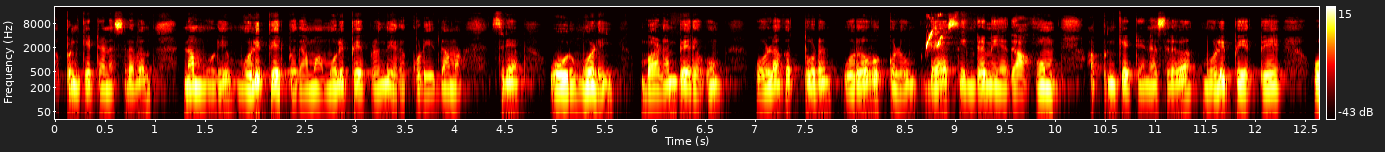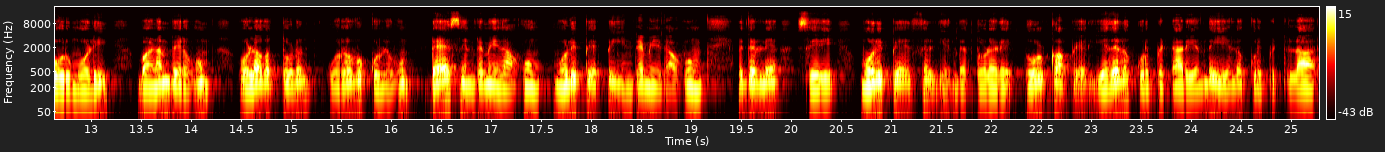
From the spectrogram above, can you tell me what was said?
அப்படின்னு கேட்டான சிலவம் நம்முடைய மொழிபெயர்ப்பு தாம்மா மொழிபெயர்ப்புலேருந்து இருக்கக்கூடியதாம்மா சரியா? ஒரு மொழி வளம் பெறவும் உலகத்துடன் உறவு கொள்ளவும் டேஸ் இன்றமையதாகும் அப்படின்னு கேட்ட என்ன சிலவ மொழிபெயர்ப்பு ஒரு மொழி வளம் பெறவும் உலகத்துடன் உறவு கொள்ளவும் டேஸ் இன்றமையதாகும் மொழிபெயர்ப்பு இன்றமையதாகும் இது இல்லையா சரி மொழிபெயர்த்தல் என்ற தொடரை தொல்காப்பியர் எதில் குறிப்பிட்டார் எந்த இயலில் குறிப்பிட்டுள்ளார்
